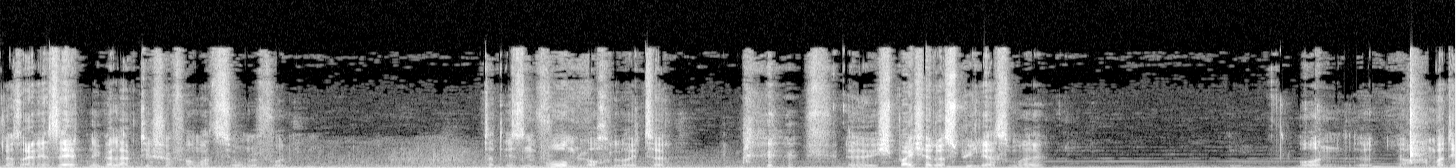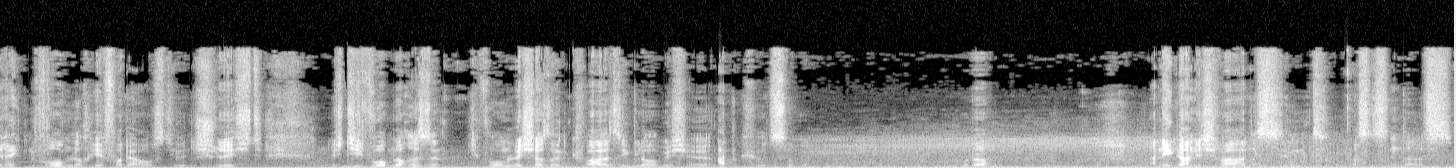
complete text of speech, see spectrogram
Du hast eine seltene galaktische Formation gefunden. Das ist ein Wurmloch, Leute. äh, ich speichere das Spiel erstmal. Und äh, da haben wir direkt ein Wurmloch hier vor der Haustür. Nicht schlecht. Durch die Wurmloche sind. Die Wurmlöcher sind quasi, glaube ich, äh, Abkürzungen. Oder? Ah ne, gar nicht wahr. Das sind. Was ist denn das?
